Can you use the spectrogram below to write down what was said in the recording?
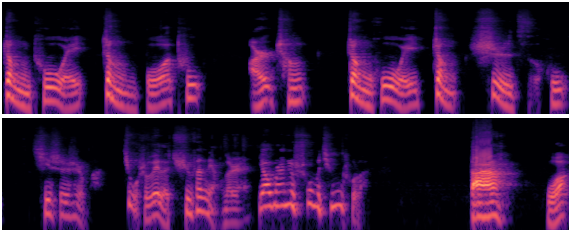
郑突为郑伯突，而称郑忽为郑世子忽。其实是什么？就是为了区分两个人，要不然就说不清楚了。当然，我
